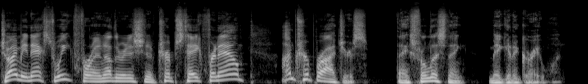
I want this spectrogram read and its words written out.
Join me next week for another edition of Tripp's Take. For now, I'm Tripp Rogers. Thanks for listening. Make it a great one.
